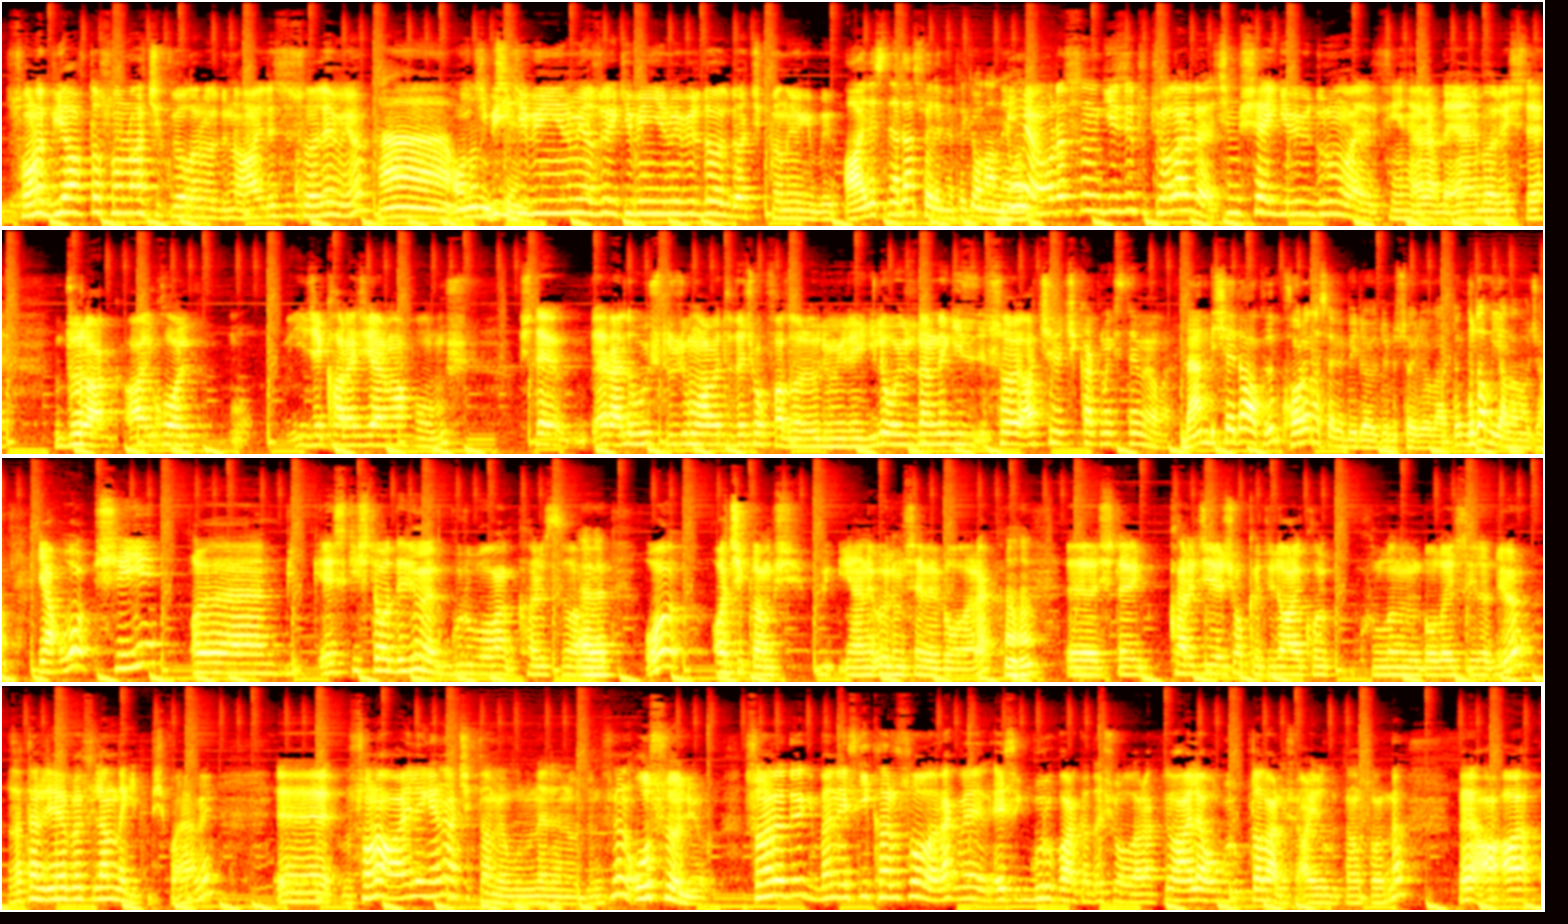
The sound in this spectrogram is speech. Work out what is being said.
Sonra bir hafta sonra açıklıyorlar öldüğünü. Ailesi söylemiyor. Ha, onun 2000 için. 2020 yazıyor. 2021'de öldü açıklanıyor gibi. Ailesi neden söylemiyor peki onu anlayamadım. Bilmiyorum orasını gizli tutuyorlar da şimdi şey gibi bir durum var herifin herhalde. Yani böyle işte drug, alkol, iyice karaciğer mahvolmuş. İşte herhalde uyuşturucu muhabbeti de çok fazla ölümüyle ilgili. O yüzden de gizli, açığa çıkartmak istemiyorlar. Ben bir şey daha okudum. Korona sebebiyle öldüğünü söylüyorlardı. Bu da mı yalan hocam? Ya o şeyi bir- eski işte o dedim ya grubu olan karısı var. Evet. O açıklamış yani ölüm sebebi olarak. Hı hı. Ee, işte karaciğeri çok kötüydü alkol kullanımı dolayısıyla diyor. Zaten rehab'e falan da gitmiş bayağı bir. Ee, sonra aile gene açıklamıyor bunun neden öldüğünü falan. O söylüyor. Sonra diyor ki ben eski karısı olarak ve eski grup arkadaşı olarak diyor hala o gruptalarmış ayrıldıktan sonra. Ve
